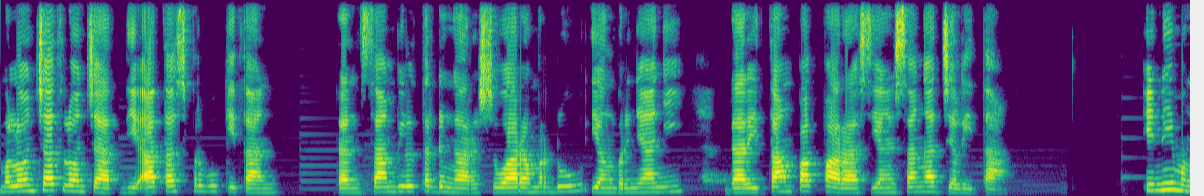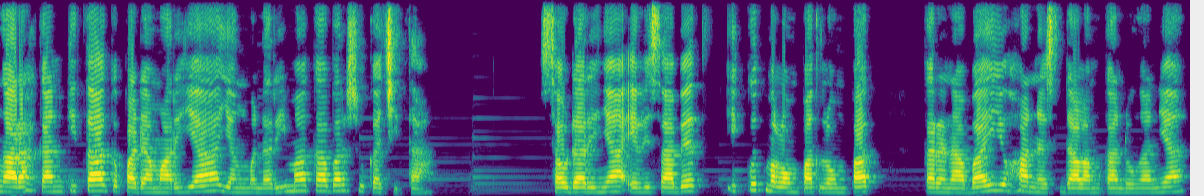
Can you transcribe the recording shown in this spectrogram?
meloncat-loncat di atas perbukitan, dan sambil terdengar suara merdu yang bernyanyi dari tampak paras yang sangat jelita. Ini mengarahkan kita kepada Maria yang menerima kabar sukacita Saudarinya Elizabeth ikut melompat-lompat karena bayi Yohanes dalam kandungannya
